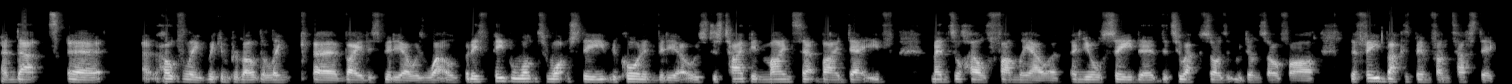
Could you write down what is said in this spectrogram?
and that uh, hopefully we can promote the link uh, via this video as well. But if people want to watch the recorded videos, just type in Mindset by Dave Mental Health Family Hour, and you'll see the the two episodes that we've done so far. The feedback has been fantastic,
